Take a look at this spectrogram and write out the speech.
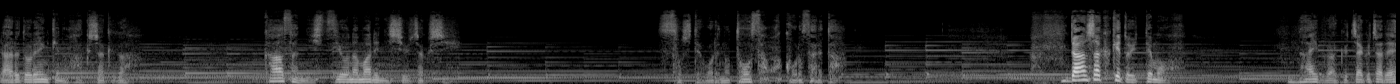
ラルドレン家の伯爵が母さんに必要なまでに執着しそして俺の父さんは殺された。男爵家といっても内部はぐちゃぐちゃで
